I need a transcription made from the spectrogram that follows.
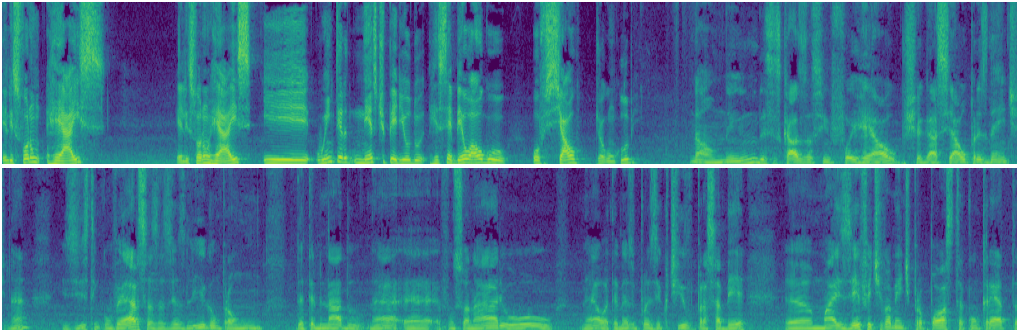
eles foram reais. Eles foram reais e o Inter, neste período, recebeu algo oficial de algum clube? Não, nenhum desses casos assim foi real, chegasse ao presidente, né? Existem conversas, às vezes ligam para um determinado né, é, funcionário ou, né, ou até mesmo para o executivo para saber, é, mas efetivamente proposta concreta,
